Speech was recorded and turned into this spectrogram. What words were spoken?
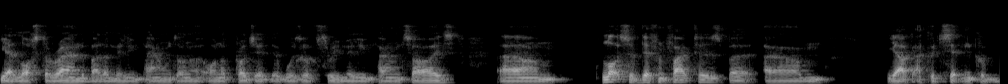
yeah, lost around about a million pounds on a on a project that was of three million pound size. Um, lots of different factors, but um, yeah, I, I, could sit and could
